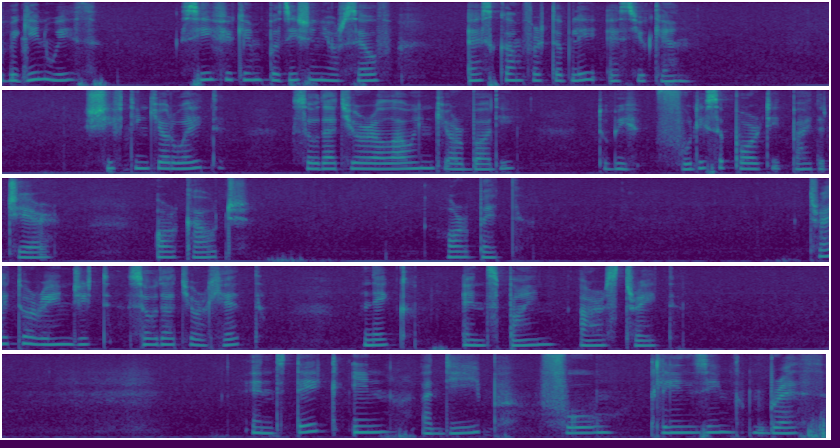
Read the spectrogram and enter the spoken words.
To begin with, see if you can position yourself as comfortably as you can, shifting your weight so that you're allowing your body to be fully supported by the chair or couch or bed. Try to arrange it so that your head, neck, and spine are straight. And take in a deep, full, cleansing breath,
